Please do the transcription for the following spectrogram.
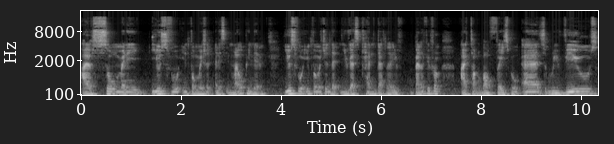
I have so many useful information, at least in my opinion, useful information that you guys can definitely benefit from. I talk about Facebook ads, reviews,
